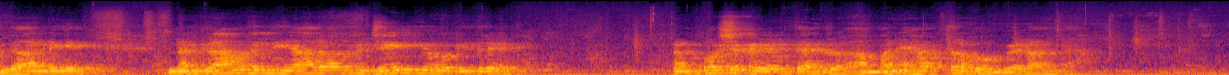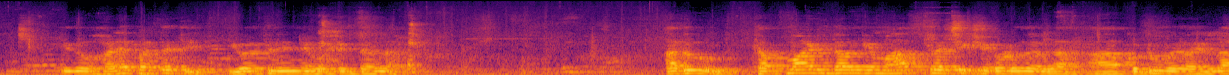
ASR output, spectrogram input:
ಉದಾಹರಣೆಗೆ, ನನ್ನ ಗ್ರಾಮದಲ್ಲಿ ಯಾರಾದರೂ ಜೈಲಿಗೆ ಹೋಗಿದ್ರೆ ನನ್ನ ಪೋಷಕರು ಹೇಳ್ತಾ ಇದ್ರು, ಆ ಮನೆ ಹತ್ರ ಹೋಗಬೇಡ ಅಂತ. ಇದು ಹಳೆ ಪದ್ಧತಿ, ಇವತ್ತು ನಿನ್ನೆ ಹುಟ್ಟಿದ್ದಲ್ಲ. ಅದು ತಪ್ಪು ಮಾಡಿದ್ದವನಿಗೆ ಮಾತ್ರ ಶಿಕ್ಷೆ ಕೊಡುವುದಲ್ಲ, ಆ ಕುಟುಂಬದ ಎಲ್ಲಾ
